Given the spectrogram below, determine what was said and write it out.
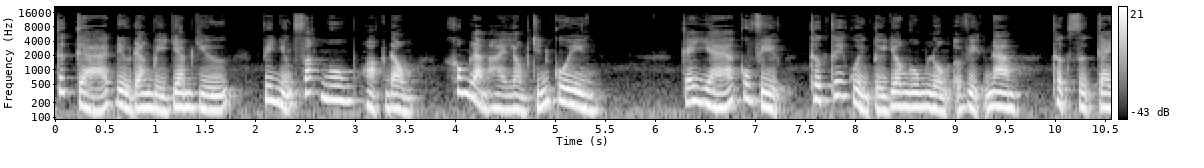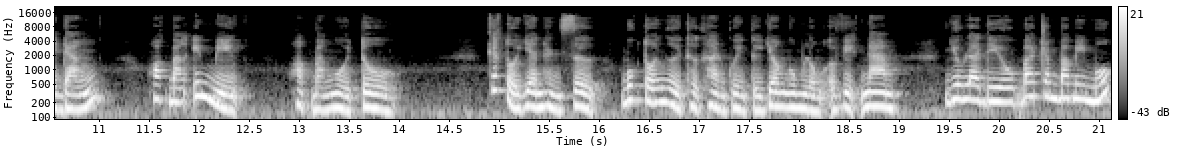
Tất cả đều đang bị giam giữ vì những phát ngôn, hoạt động không làm hài lòng chính quyền. Cái giá của việc thực thi quyền tự do ngôn luận ở Việt Nam thật sự cay đắng, hoặc bạn im miệng, hoặc bạn ngồi tù. Các tội danh hình sự buộc tội người thực hành quyền tự do ngôn luận ở Việt Nam, dù là điều 331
